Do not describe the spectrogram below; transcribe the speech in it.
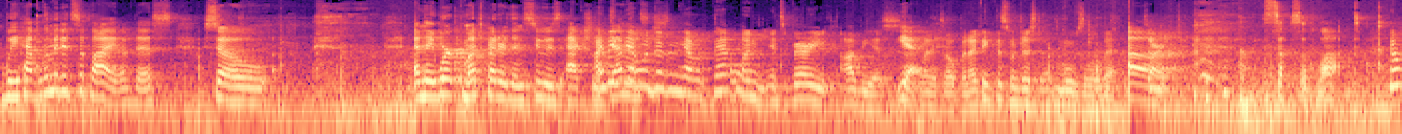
we have limited supply of this, so and they work much better than Sue is actually I think that one doesn't have that one. It's very obvious Yeah. when it's open. I think this one just moves a little bit. Um, Sorry. That's a lot. No.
